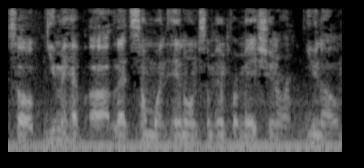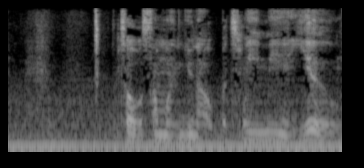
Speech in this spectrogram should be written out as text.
So you may have uh, let someone in on some information or, you know, told someone, you know, between me and you,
